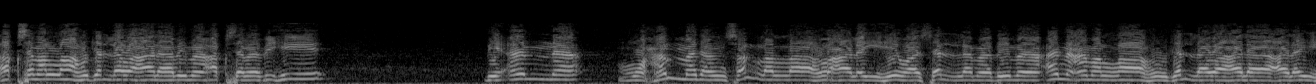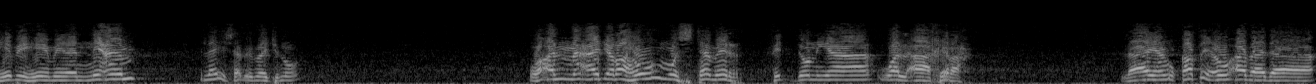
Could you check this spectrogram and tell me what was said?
أقسم الله جل وعلا بما أقسم به بأن محمدا صلى الله عليه وسلم بما أنعم الله جل وعلا عليه به من النعم ليس بمجنون. وأن أجره مستمر في الدنيا والآخرة. لا ينقطع ابدا.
